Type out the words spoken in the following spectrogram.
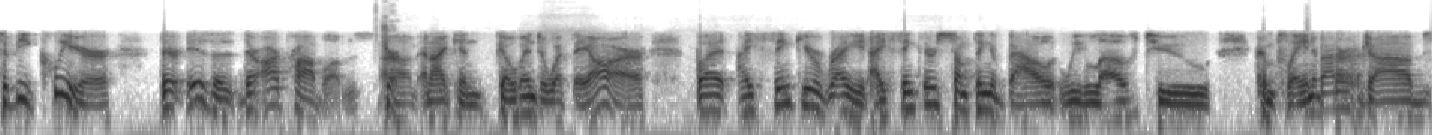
to be clear, there is a there are problems, sure. um, and I can go into what they are. But I think you're right. I think there's something about we love to complain about our jobs,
